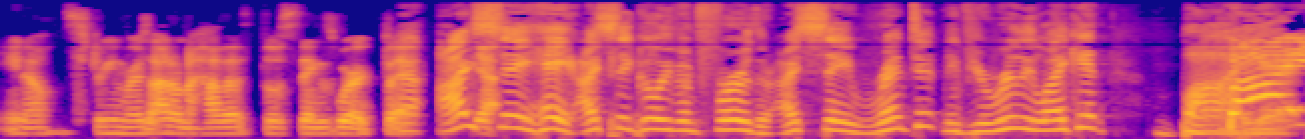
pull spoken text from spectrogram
you know streamers i don't know how the, those things work but Yeah, I yeah. say, hey, I say go even further. I say rent it, and if you really like it, buy, Buy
